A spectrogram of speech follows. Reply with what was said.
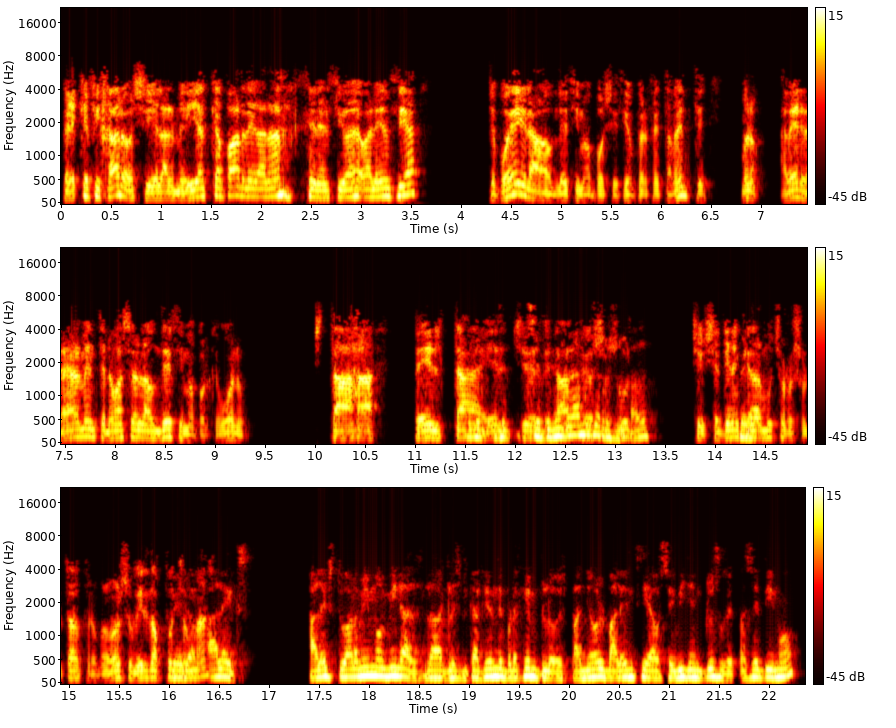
Pero es que fijaros, si el Almería es capaz de ganar en el Ciudad de Valencia, se puede ir a la undécima posición perfectamente. Bueno, a ver, realmente no va a ser la undécima, porque bueno, está Celta, se, Elche, se tienen que Sí, se tienen que dar muchos resultados, pero por lo menos subir dos Pero, más. Alex, Alex, tú ahora mismo miras la clasificación de, por ejemplo, Español, Valencia o Sevilla incluso, que está séptimo,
